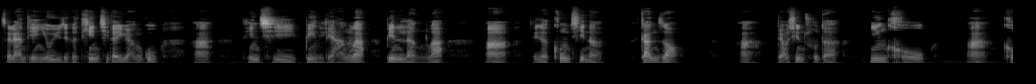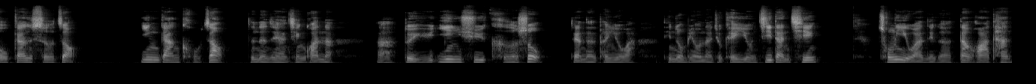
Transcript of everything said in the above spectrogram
这两天由于这个天气的缘故啊，天气变凉了、变冷了啊。这个空气呢干燥啊，表现出的咽喉啊口干舌燥、咽干口燥等等这样情况呢啊，对于阴虚咳嗽这样的朋友啊，听众朋友呢就可以用鸡蛋清冲一碗这个蛋花汤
